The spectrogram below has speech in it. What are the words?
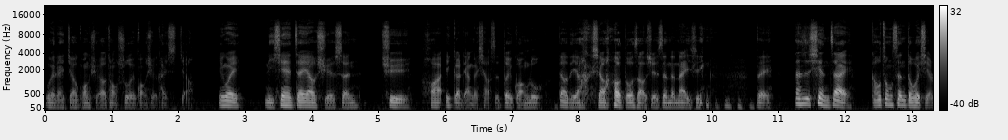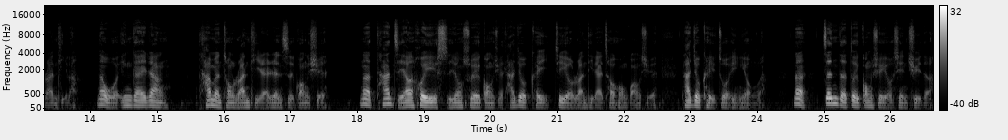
未来教光学要从数位光学开始教，因为你现在在要学生去花一个两个小时对光路，到底要消耗多少学生的耐心？对，但是现在高中生都会写软体了，那我应该让他们从软体来认识光学。那他只要会使用数位光学，他就可以借由软体来操控光学，他就可以做应用了。那真的对光学有兴趣的，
